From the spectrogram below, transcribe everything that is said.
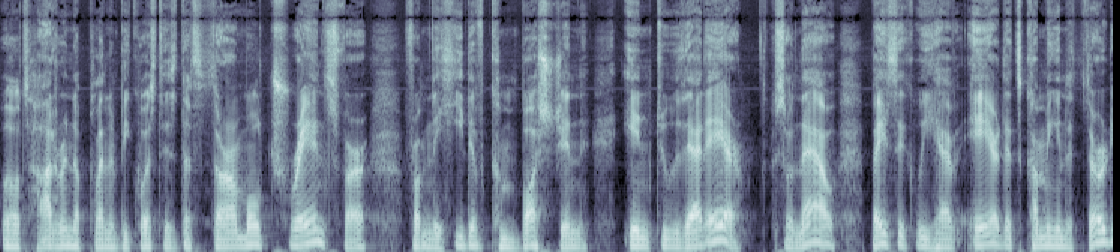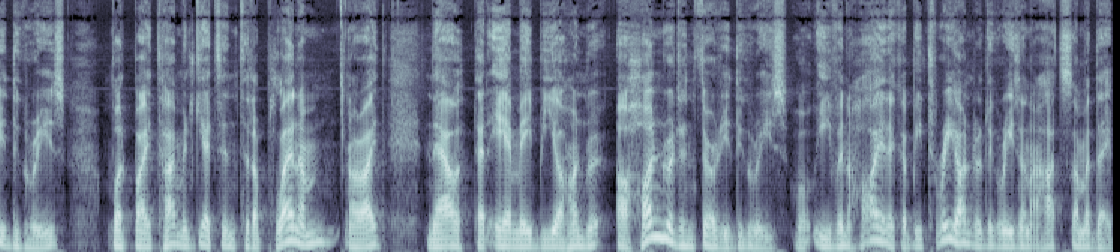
Well, it's hotter in the plenum because there's the thermal transfer from the heat of combustion into that air. So now, basically, we have air that's coming in at 30 degrees, but by the time it gets into the plenum, all right, now that air may be 100, 130 degrees, well, even higher. It could be 300 degrees on a hot summer day.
